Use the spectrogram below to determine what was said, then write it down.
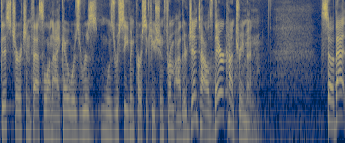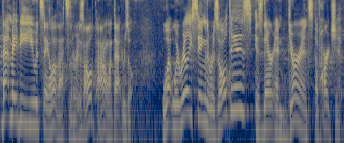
This church in Thessalonica was, was receiving persecution from other Gentiles, their countrymen. So that, that may be, you would say, oh, that's the result. I don't want that result. What we're really seeing the result is, is their endurance of hardship.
